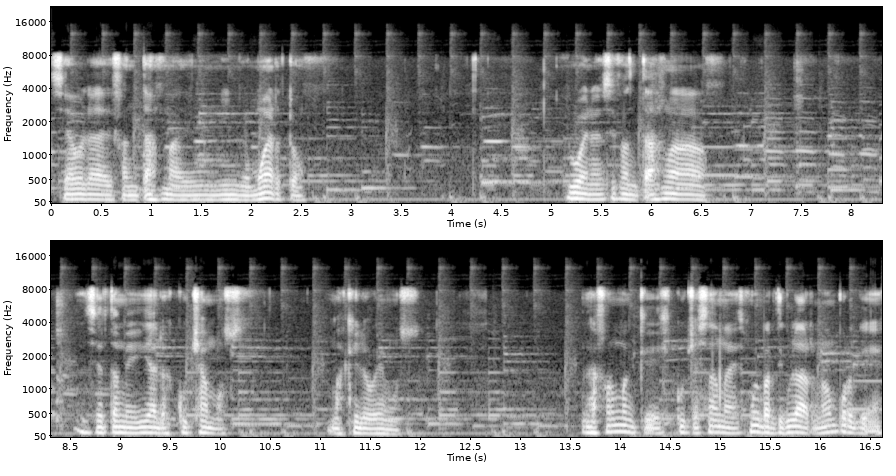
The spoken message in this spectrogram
Se habla del fantasma de un niño muerto. Y bueno, ese fantasma en cierta medida lo escuchamos, más que lo vemos. La forma en que escucha Sama es muy particular, ¿no? Porque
